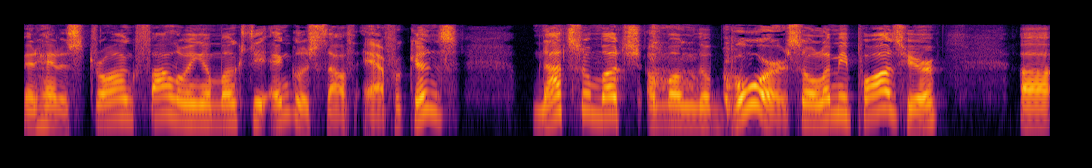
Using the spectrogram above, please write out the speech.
and had a strong following amongst the English South Africans, not so much among the Boers. So let me pause here. Uh,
